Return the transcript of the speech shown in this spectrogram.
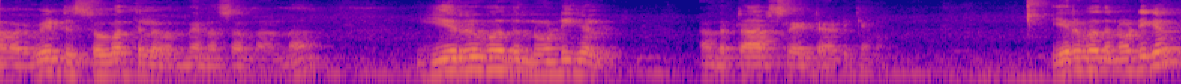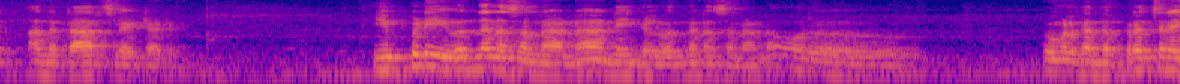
அவர் வீட்டு சுகத்தில் வந்து என்ன சொன்னான்னா இருபது நொடிகள் அந்த டார்ச் லைட்டை அடிக்கணும். இருபது நொடிகள் அந்த டார்ச் லைட் அடிக்கணும். இப்படி வந்து என்ன சொன்னான்னா நீங்கள் வந்து என்ன சொன்னான்னா ஒரு உங்களுக்கு அந்த பிரச்சனை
